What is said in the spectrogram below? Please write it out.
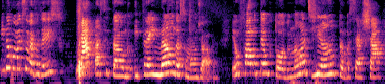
Então como é que você vai fazer isso? Capacitando e treinando a sua mão de obra. Eu falo o tempo todo, não adianta você achar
